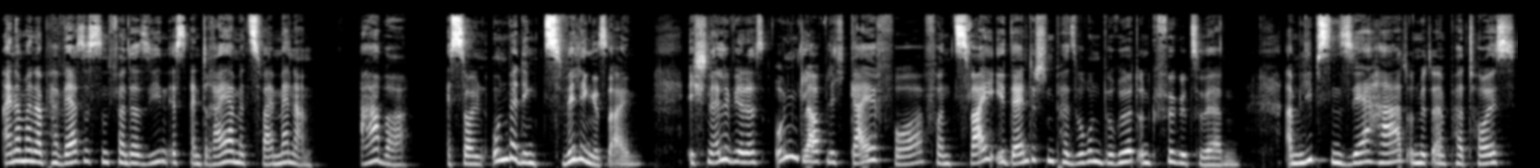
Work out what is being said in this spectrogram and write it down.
Einer meiner perversesten Fantasien ist ein Dreier mit zwei Männern. Aber es sollen unbedingt Zwillinge sein. Ich schnelle mir das unglaublich geil vor, von zwei identischen Personen berührt und gevögelt zu werden. Am liebsten sehr hart und mit ein paar Toys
